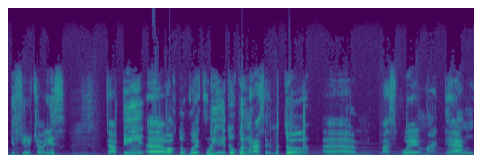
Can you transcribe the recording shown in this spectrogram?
it's your choice Mhm. Tapi eh, waktu gue kuliah itu gue ngerasain betul em, pas gue magang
